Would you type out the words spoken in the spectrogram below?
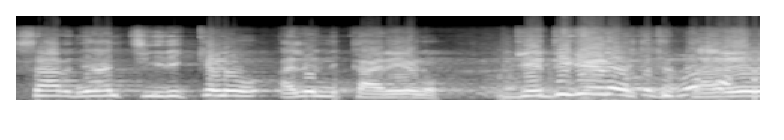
സാർ ഞാൻ ചിരിക്കണോ അല്ലെങ്കിൽ കരയണോ? ഗതികേട് ഓർത്തിട്ട് കരയോ.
